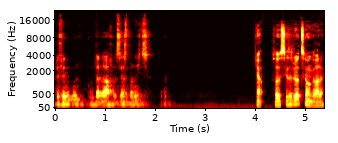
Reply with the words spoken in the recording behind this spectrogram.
befinden und danach ist erstmal nichts. Ja. so ist die Situation gerade.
